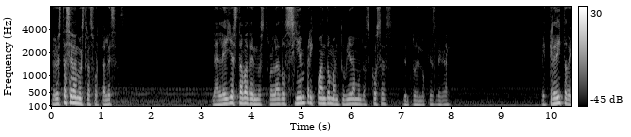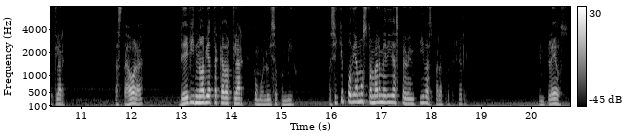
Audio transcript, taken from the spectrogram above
Pero estas eran nuestras fortalezas. La ley estaba de nuestro lado siempre y cuando mantuviéramos las cosas dentro de lo que es legal. El crédito de Clark. Hasta ahora, David no había atacado a Clark como lo hizo conmigo, así que podíamos tomar medidas preventivas para protegerlo. Empleos.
